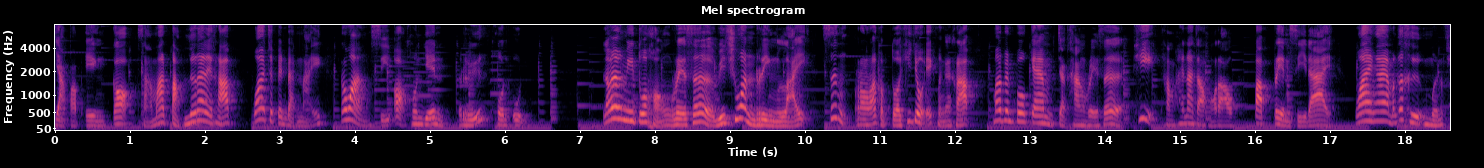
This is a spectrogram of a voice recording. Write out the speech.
อยากปรับเองก็สามารถปรับเลือกได้เลยครับ ว่าจะเป็นแบบไหนระหว่างสีออกโทนเย็นหรือโทนอุ่น แล้วยังมีตัวของ Razer Visual Ring Light ซึ่งรองรับกับตัว Kiyo X เหมือนกันครับ มันเป็นโปรแกรมจากทาง Razer ที่ทำให้หน้าจอของเราปรับเปลี่ยนสีได้ ว่าง่ายมันก็คือเหมือนไฟ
